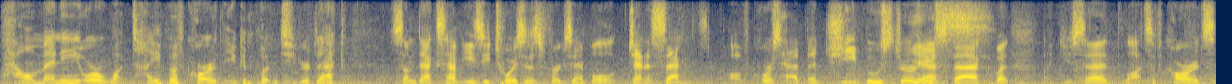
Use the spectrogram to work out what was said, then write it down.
how many or what type of card that you can put into your deck. Some decks have easy choices. For example, Genesect, of course, had the G booster Yes. ace spec, but like you said, lots of cards.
